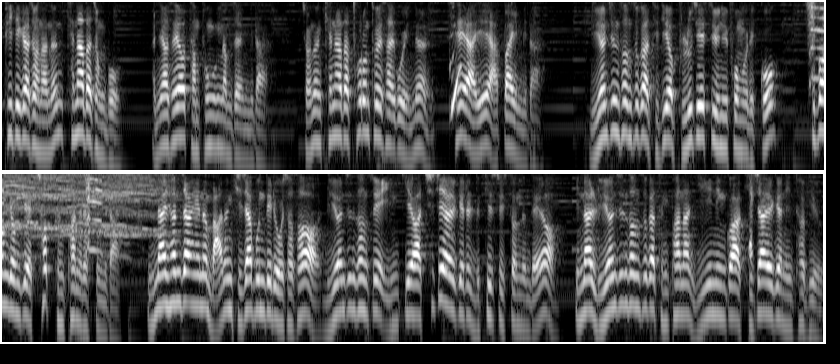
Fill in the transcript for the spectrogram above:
PD가 전하는 캐나다 정보. 안녕하세요. 단풍국 남자입니다. 저는 캐나다 토론토에 살고 있는 세 아이의 아빠입니다. 류현진 선수가 드디어 블루제이스 유니폼을 입고 시범 경기에 첫 등판을 했습니다. 이날 현장에는 많은 기자분들이 오셔서 류현진 선수의 인기와 취재 열기를 느낄 수 있었는데요. 이날 류현진 선수가 등판한 2이닝과 기자회견 인터뷰,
